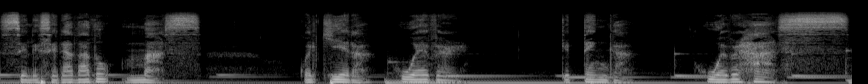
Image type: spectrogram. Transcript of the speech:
se le será dado más. Cualquiera, whoever, que tenga, whoever has,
